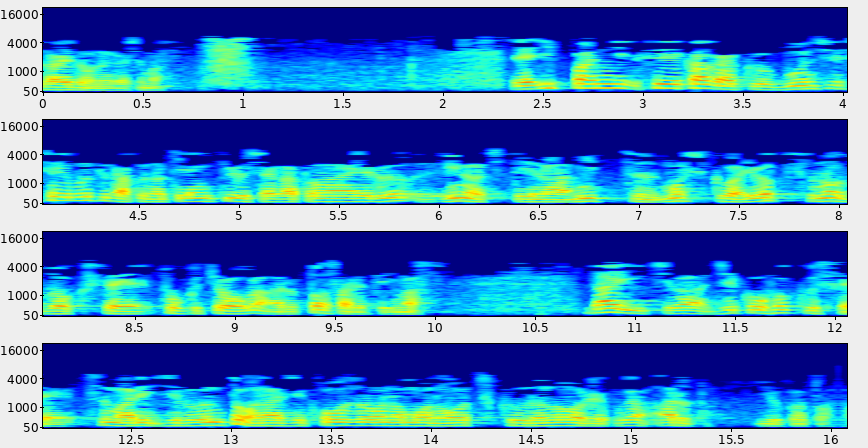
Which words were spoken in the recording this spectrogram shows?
スライドお願いします。一般に生化学、分子生物学の研究者が唱える命というのは3つ、もしくは4つの属性、特徴があるとされています。第1は自己複製、つまり自分と同じ構造のものを作る能力があるということ。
